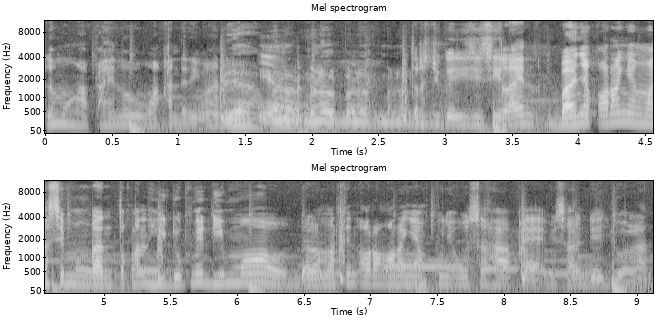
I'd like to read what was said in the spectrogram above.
lu mau ngapain lu makan dari mana? Iya, Iya, benar benar. benar benar. Terus juga di sisi lain banyak orang yang masih menggantungkan hidupnya di mall. Dalam artian orang-orang yang punya usaha kayak misalnya dia jualan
